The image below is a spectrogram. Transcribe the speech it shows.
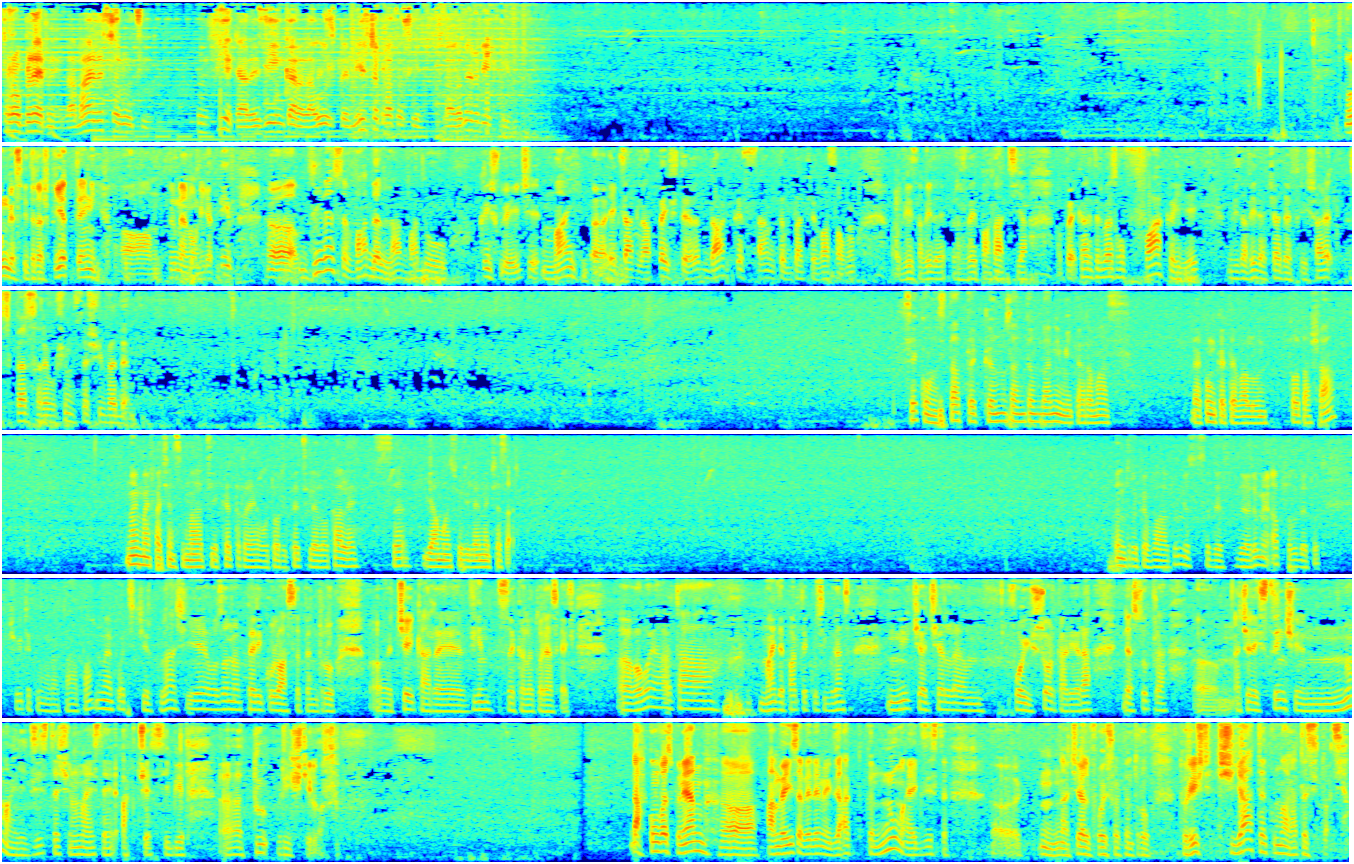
Probleme, dar mai ales soluții. În fiecare zi în care îl auzi pe Mircea Platosin, la Lumen Obiectiv. Bun găsit, dragi prieteni, uh, lumea în obiectiv. Uh, vine să vadă la Vadul Crișului aici, mai uh, exact la peșteră, dacă s-a întâmplat ceva sau nu vis-a-vis de reparația pe care trebuia să o facă ei vis-a-vis de acea defrișare. Sper să reușim să și vedem. se constată că nu s-a întâmplat nimic, a rămas de acum câteva luni tot așa. Noi mai facem semnalație către autoritățile locale să ia măsurile necesare. Pentru că va ajunge să se dărâme absolut de tot și uite cum arată apa, nu mai poți circula și e o zonă periculoasă pentru uh, cei care vin să călătorească aici. Uh, vă voi arăta mai departe cu siguranță nici acel um, foișor care era deasupra uh, acelei stânci nu mai există și nu mai este accesibil uh, turiștilor. Da, cum vă spuneam, uh, am venit să vedem exact că nu mai există uh, acel foișor pentru turiști și iată cum arată situația.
